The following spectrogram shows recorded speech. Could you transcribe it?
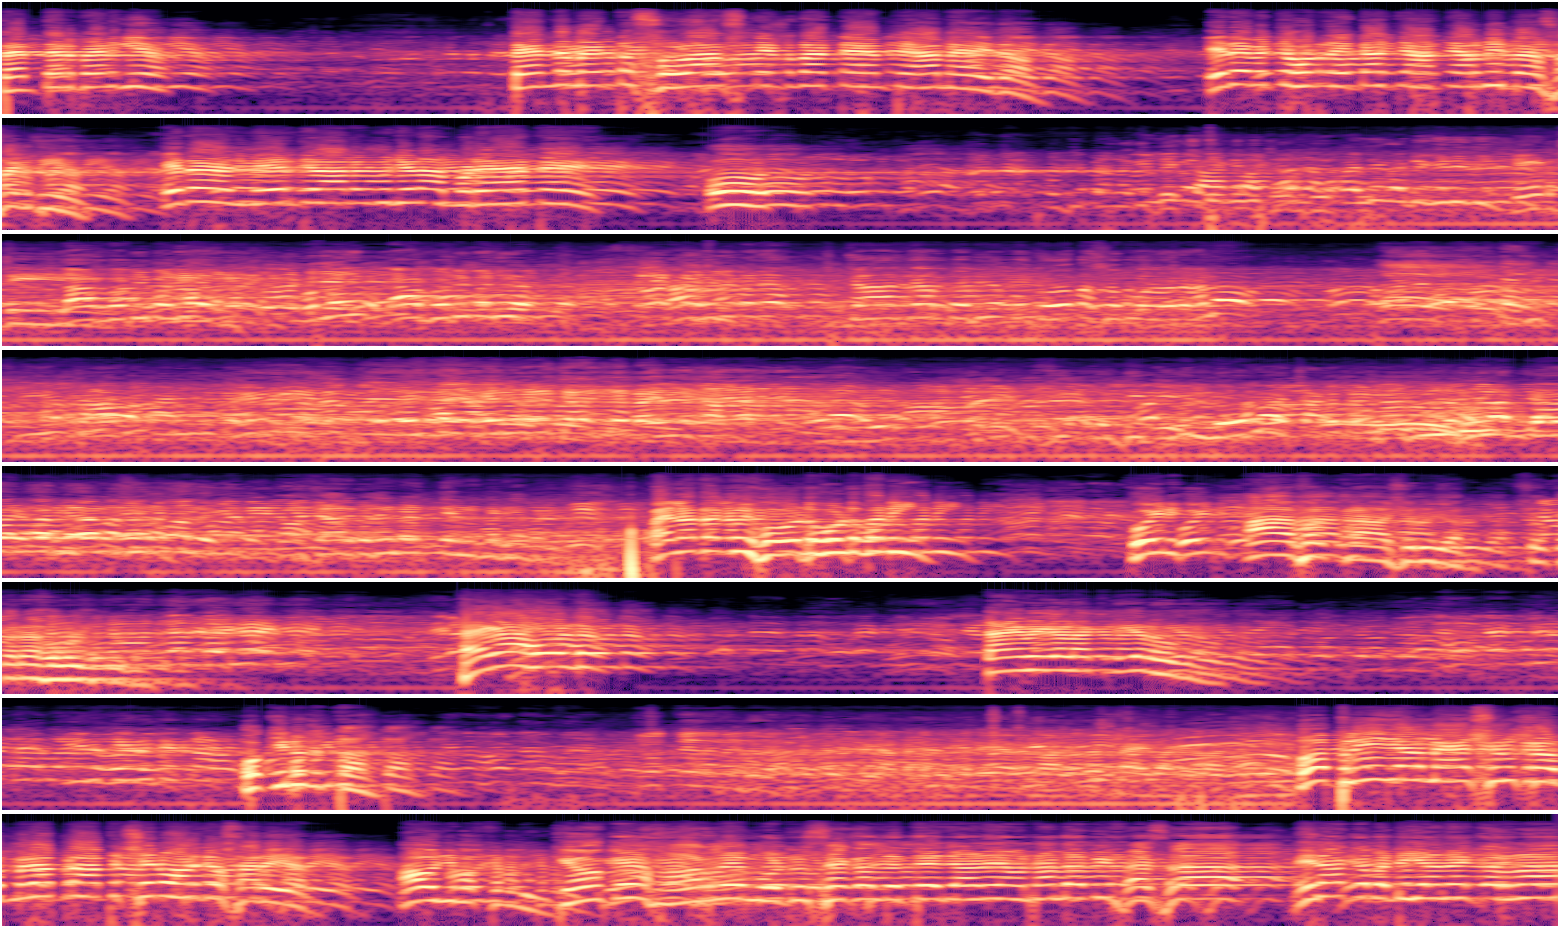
ਤਿੰਨ ਤਿੰਨ ਪੈਣਗੀਆਂ। 3 ਮਿੰਟ 16 ਸਕਿੰਟ ਦਾ ਟਾਈਮ ਪਿਆ ਮੈਚ ਦਾ। ਇਹਦੇ ਵਿੱਚ ਹੁਣ ਰੇਟਾਂ ਚਾਰ ਚਾਰ ਵੀ ਪੈ ਸਕਦੀਆਂ। ਇਹਦੇ ਅਜਮੇਰ ਜਲਾਲ ਨੂੰ ਜਿਹੜਾ ਮੁੜਿਆ ਤੇ, ਉਹ ਲਾੜ ਥੋੜੀ ਬਣੀ ਹੈ ਨਹੀਂ ਲਾੜ ਥੋੜੀ ਬਣੀ ਹੈ ਲਾੜ ਥੋੜੀ ਬਣੀ ਹੈ ਚਾਰ ਚਾਰ ਕੋਡੀਆਂ ਕੋ ਦੋ ਪਾਸੋਂ ਬੋਲ ਰਹੇ ਹਲੋ ਪਹਿਲਾਂ ਤਾਂ ਕੋਈ ਹੋਲਡ ਹੋਲਡ ਤਾਂ ਨਹੀਂ। ਕੋਈ ਨਹੀਂ। ਆ ਫਿਰ ਖਰਾ ਸ਼ੁਰੂ ਯਾਰ ਸ਼ੁਕਰ ਹੈ ਹੋਲਡ ਹੈਗਾ ਹੋਲਡ ਟਾਈਮਿੰਗ ਵਾਲਾ ਕਲੀਅਰ ਹੋ ਗਿਆ। ਉਹ ਕਿਹਨੂੰ ਦਿੱਤਾ? ਉਹ ਪਲੀਜ਼ ਯਾਰ ਮੈਚ ਸ਼ੁਰੂ ਕਰੋ ਮੇਰਾ ਭਰਾ ਪਿੱਛੇ ਨੂੰ ਹਟ ਜਾਓ ਸਾਰੇ ਯਾਰ। ਆਓ ਜੀ ਮੱਖਣ ਲਈ। ਕਿਉਂਕਿ ਹਾਰਲੇ ਮੋਟਰਸਾਈਕਲ ਦਿੱਤੇ ਜਾਣੇ ਉਹਨਾਂ ਦਾ ਵੀ ਫੈਸਲਾ ਇਹਨਾਂ ਕਬੱਡੀਆਂ ਨੇ ਕਰਨਾ।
